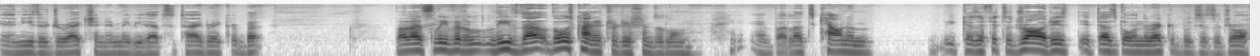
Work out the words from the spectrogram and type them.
in either direction and maybe that's a tiebreaker but but let's leave it leave that those kind of traditions alone and but let's count them because if it's a draw it is it does go in the record books as a draw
